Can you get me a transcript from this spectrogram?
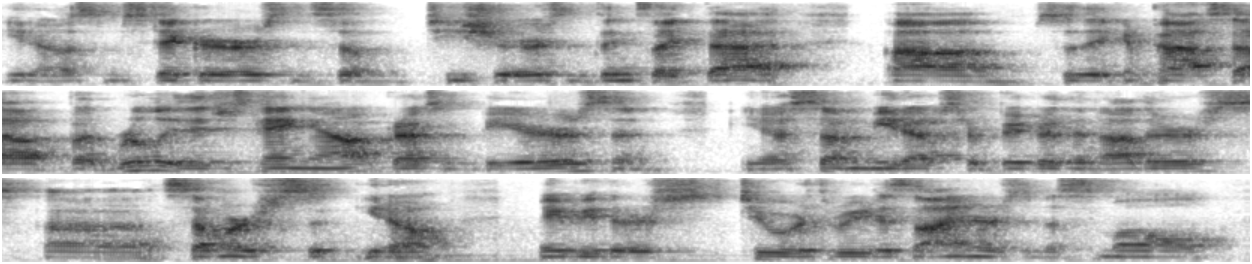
you know, some stickers and some T-shirts and things like that, um, so they can pass out. But really, they just hang out, grab some beers, and you know, some meetups are bigger than others. Uh, some are just, you know, maybe there's two or three designers in a small,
